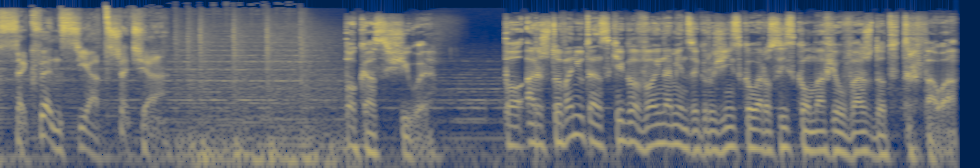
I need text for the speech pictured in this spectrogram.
Sekwencja trzecia. Pokaz siły. Po aresztowaniu Tanskiego wojna między gruzińską a rosyjską mafią w Ażdot trwała.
